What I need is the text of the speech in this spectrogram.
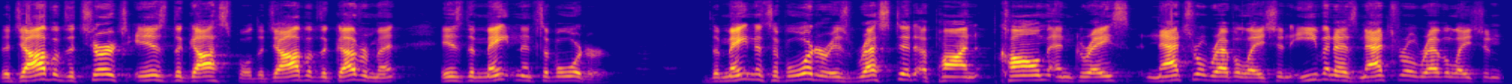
the job of the church is the gospel, the job of the government is the maintenance of order. The maintenance of order is rested upon common grace, natural revelation, even as natural revelation,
